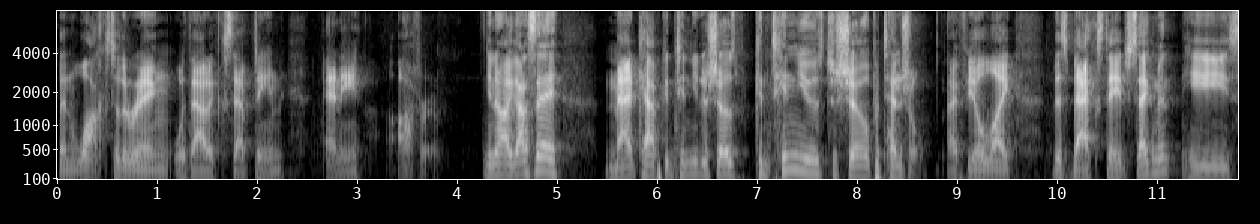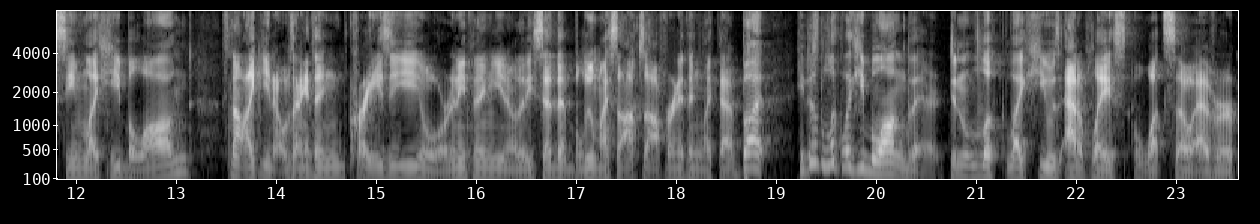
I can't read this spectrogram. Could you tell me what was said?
then walks to the ring without accepting any offer. You know, I gotta say, Madcap continue to shows continues to show potential. I feel like this backstage segment, he seemed like he belonged. It's not like, you know, it was anything crazy or anything, you know, that he said that blew my socks off or anything like that. But he just looked like he belonged there. Didn't look like he was out of place whatsoever.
